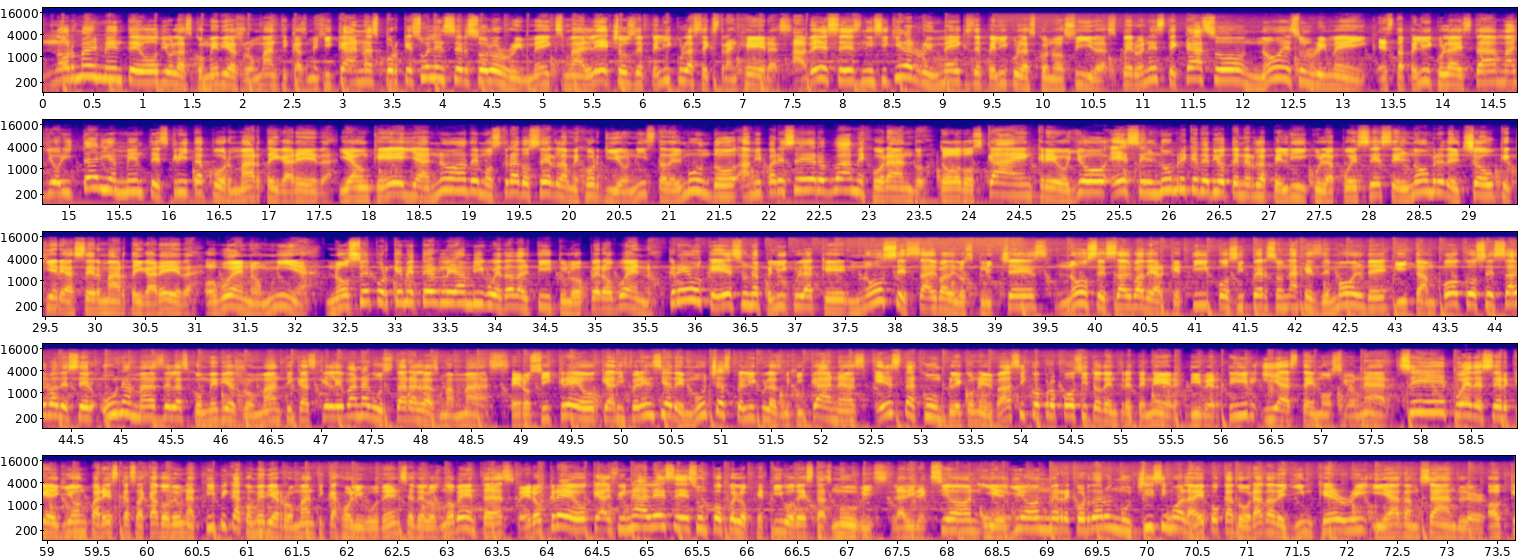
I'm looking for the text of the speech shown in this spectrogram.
Normalmente odio las comedias románticas mexicanas porque suelen ser solo remakes mal hechos de películas extranjeras, a veces ni siquiera remakes de películas conocidas, pero en este caso no es un remake. Esta película está mayoritariamente escrita por Marta Higareda, y aunque ella no ha demostrado ser la mejor guionista del mundo, a mi parecer va mejorando. Todos caen, creo yo, es el nombre que debió tener la película, pues es el nombre del show que quiere hacer Marta Higareda. O bueno, mía. No sé por qué meterle ambigüedad al título, pero bueno, creo que es una película que no se salva de los clichés, no se salva de arquetipos y personajes de molde y tampoco se salva de ser una más de las comedias románticas que le van a gustar a las mamás. Pero sí creo que a diferencia de muchas películas mexicanas, esta cumple con el básico propósito de entretener, divertir y hasta emocionar. Sí, puede ser que el guion parezca sacado de una típica comedia romántica hollywoodense de los noventas, pero creo que al final ese es un poco el objetivo de estas movies. La dirección y el guion me recordaron muchísimo a la época dorada de Jim Carrey y Adam Sandler. Ok,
